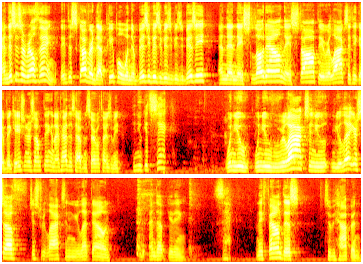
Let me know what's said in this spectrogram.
And this is a real thing. They've discovered that people, when they're busy, busy, busy, busy, busy, and then they slow down, they stop, they relax, they take a vacation or something, and I've had this happen several times to me, then you get sick. When you, when you relax and you, you let yourself just relax and you let down, you end up getting sick. And they found this to happen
